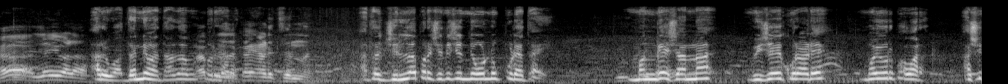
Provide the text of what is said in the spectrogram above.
अरे वा धन्यवाद दादा. काही अडचण नाही. आता जिल्हा परिषदेची निवडणूक पुण्यात आहे. मंगेश अण्णा विजय कुराडे मयूर पवार अशी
